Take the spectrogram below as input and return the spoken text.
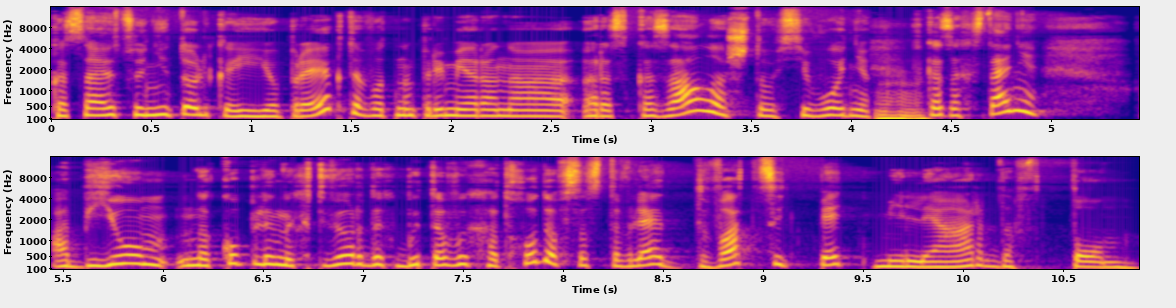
касаются не только ее проекта. Вот, например, она рассказала, что сегодня угу. в Казахстане объем накопленных твердых бытовых отходов составляет 25 миллиардов тонн.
